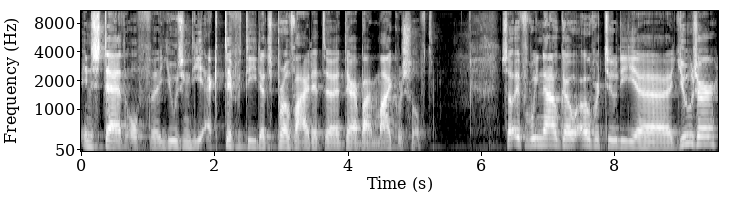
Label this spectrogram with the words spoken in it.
instead of uh, using the activity that's provided uh, there by Microsoft. So if we now go over to the uh, user,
